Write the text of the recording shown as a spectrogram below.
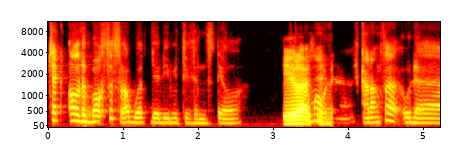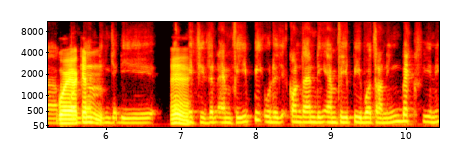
check all the boxes lah buat jadi mid-season still. Gila sih. udah sekarang sah udah Gue yakin- jadi Iya. mid-season MVP, udah contending MVP buat running back sih ini.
